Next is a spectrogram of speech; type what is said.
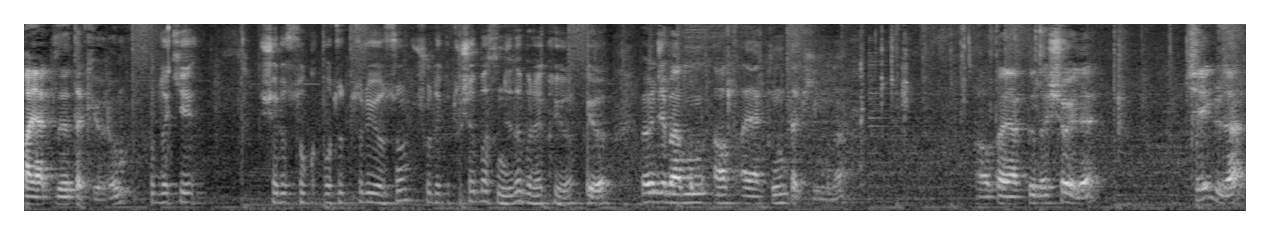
Ayaklığı takıyorum. Buradaki şöyle sokup oturtturuyorsun. Şuradaki tuşa basınca da bırakıyor. Önce ben bunun alt ayaklığını takayım buna. Alt ayaklığı da şöyle. Şey güzel.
